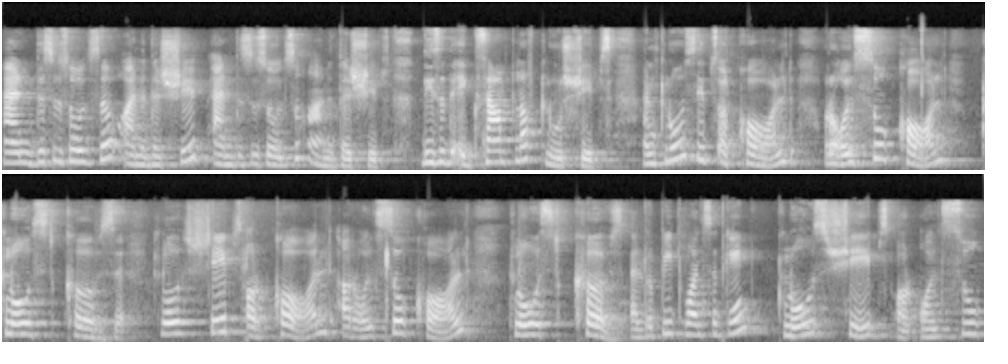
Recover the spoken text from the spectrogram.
And this is also another shape and this is also another shapes these are the example of closed shapes. And closed shapes are called or also called closed curves. Closed shapes are called are also called closed curves. I'll repeat once again. Closed shapes are also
